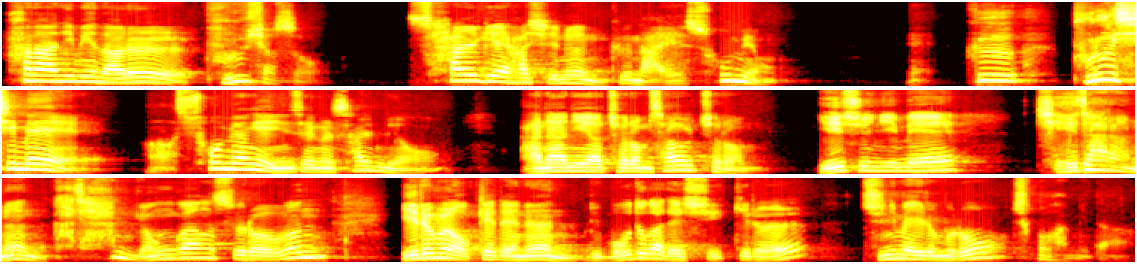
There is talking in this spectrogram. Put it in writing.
하나님이 나를 부르셔서 살게 하시는 그 나의 소명, 그 부르심의 어, 소명의 인생을 살며 아나니아처럼 사울처럼 예수님의 제자라는 가장 영광스러운 이름을 얻게 되는 우리 모두가 될 수 있기를 주님의 이름으로 축복합니다.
